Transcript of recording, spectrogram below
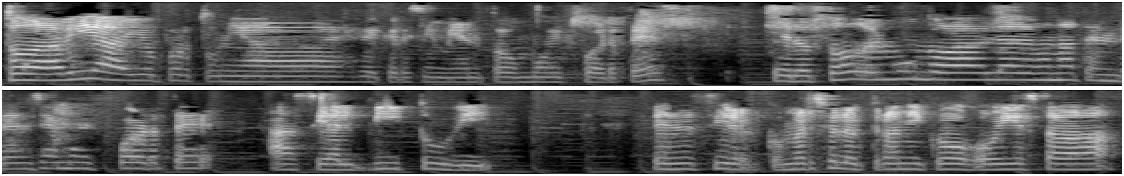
todavía hay oportunidades de crecimiento muy fuertes pero todo el mundo habla de una tendencia muy fuerte hacia el B2B. Es decir, el comercio electrónico hoy está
